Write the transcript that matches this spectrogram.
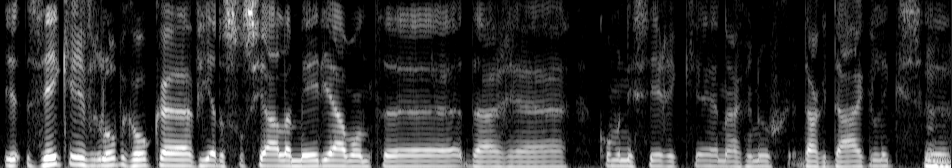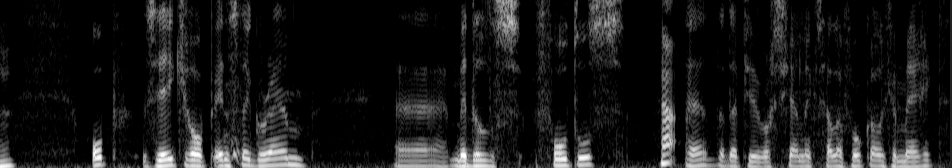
je- zeker voorlopig ook eh, via de sociale media, want daar communiceer ik eh, nagenoeg dagdagelijks eh, Mhm. op. Zeker op Instagram. middels foto's. Ja. Dat heb je waarschijnlijk zelf ook al gemerkt.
